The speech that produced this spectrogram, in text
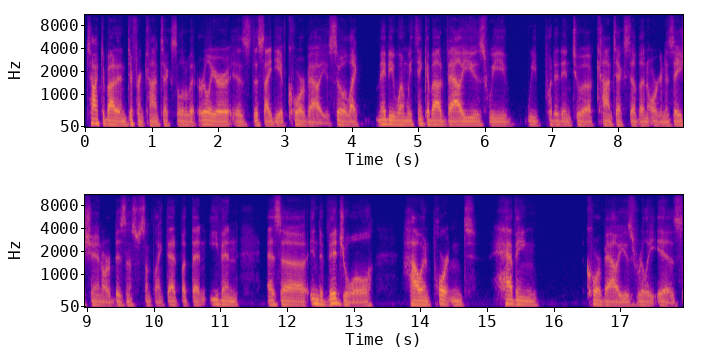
talked about it in different contexts a little bit earlier, is this idea of core values. So, like maybe when we think about values, we we put it into a context of an organization or a business or something like that. But then, even as a individual, how important having core values really is.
